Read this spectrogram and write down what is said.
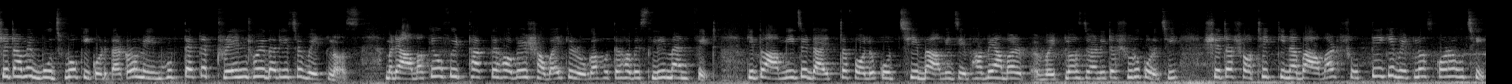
সেটা আমি বুঝব কি করে? তার কারণ এই মুহূর্তে একটা ট্রেন্ড হয়ে দাঁড়িয়েছে ওয়েট লস মানে আমাকেও ফিট থাকতে হবে সবাইকে রোগা হতে হবে স্লিম অ্যান্ড ফিট কিন্তু আমি যে ডায়েটটা ফলো করছি বা আমি যেভাবে আমার ওয়েট লস জার্নিটা শুরু করেছি সেটা সঠিক কিনা বা আমার সত্যিই কি ওয়েট লস করা উচিত?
